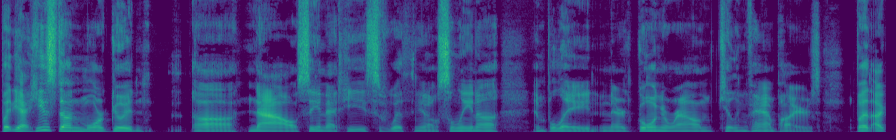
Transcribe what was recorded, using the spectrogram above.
But yeah, he's done more good uh now seeing that he's with, you know, Selina and Blade and they're going around killing vampires. But I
